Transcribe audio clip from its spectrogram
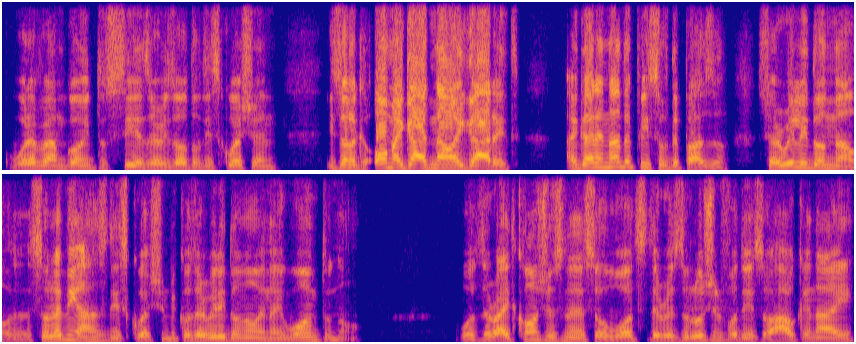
whatever I'm going to see as a result of this question, it's not like, oh my God, now I got it. I got another piece of the puzzle. So I really don't know. So let me ask this question because I really don't know and I want to know. What's the right consciousness or what's the resolution for this or how can I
